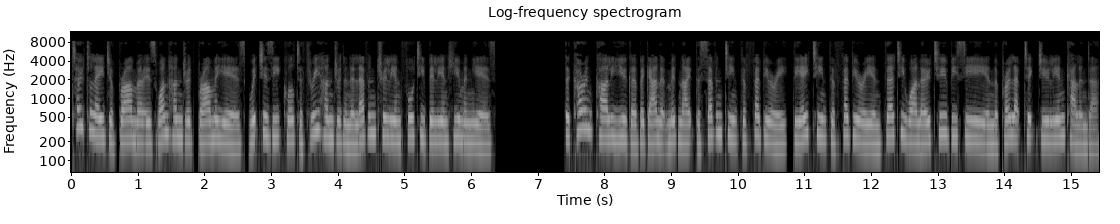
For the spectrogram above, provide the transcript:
Total age of Brahma is 100 Brahma years which is equal to 311 trillion 40 billion human years. The current Kali Yuga began at midnight the 17th of February the 18th of February in 3102 BCE in the proleptic Julian calendar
